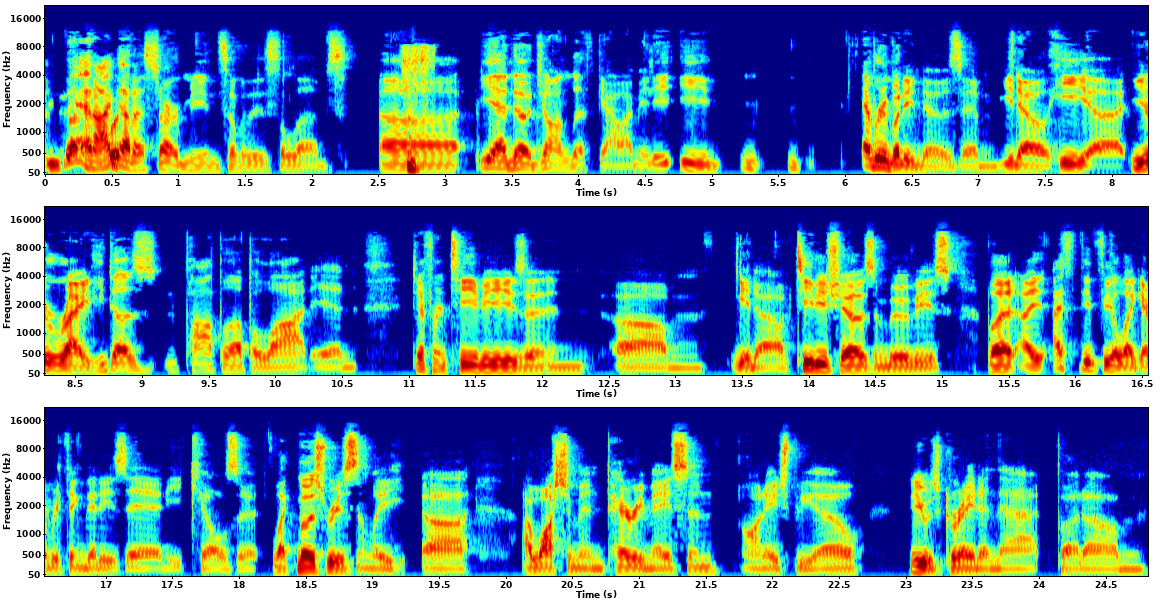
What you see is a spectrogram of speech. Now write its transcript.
Man, I gotta start meeting some of these celebs. Uh, yeah, no, John Lithgow. I mean, he, he everybody knows him. You know, he. Uh, you're right. He does pop up a lot in different TVs and um, you know, TV shows and movies. But I, I feel like everything that he's in, he kills it. Like most recently, uh, I watched him in Perry Mason on HBO. He was great in that. But um,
